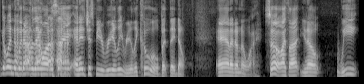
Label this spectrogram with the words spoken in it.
go into whatever they want to say, and it'd just be really, really cool. But they don't, and I don't know why. So I thought, you know, we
